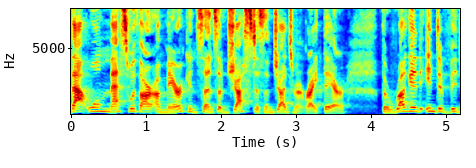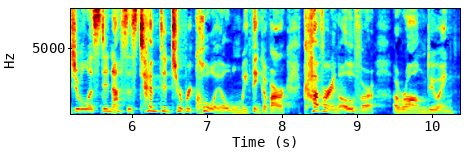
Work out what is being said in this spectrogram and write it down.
That will mess with our American sense of justice and judgment right there. The rugged individualist in us is tempted to recoil when we think of our covering over a wrongdoing.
